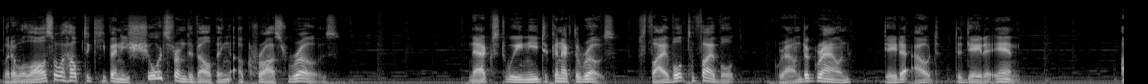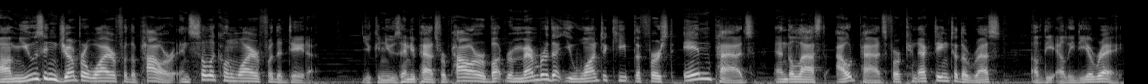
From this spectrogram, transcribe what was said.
but it will also help to keep any shorts from developing across rows. Next, we need to connect the rows, 5 volt to 5 volt, ground to ground, data out to data in. I'm using jumper wire for the power and silicone wire for the data. You can use any pads for power, but remember that you want to keep the first in pads and the last out pads for connecting to the rest of the LED array.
